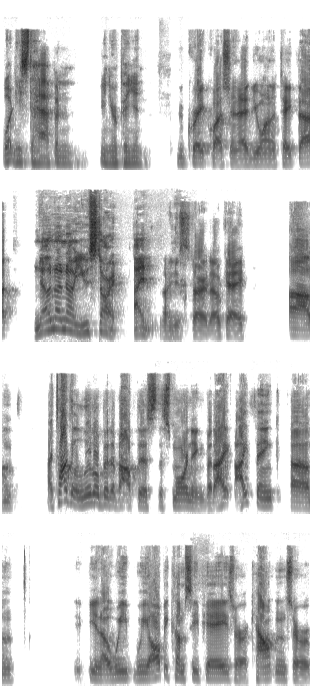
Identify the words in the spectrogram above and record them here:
What needs to happen, in your opinion? Great question. Ed, you want to take that? No, no, no. You start. I. No, you start. Okay. Um, I talked a little bit about this this morning, but I I think um, you know we we all become CPAs or accountants or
